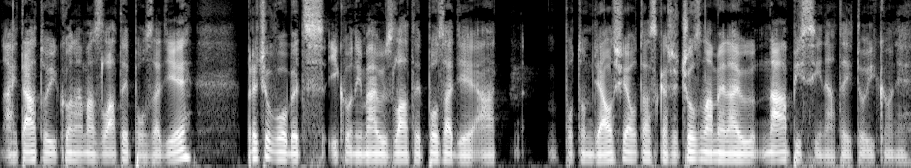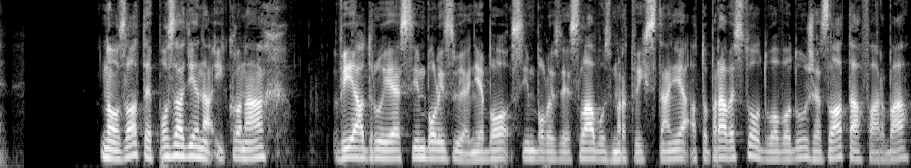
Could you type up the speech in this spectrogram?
aj táto ikona má zlaté pozadie. Prečo vôbec ikony majú zlaté pozadie? A potom ďalšia otázka, že čo znamenajú nápisy na tejto ikone? No, zlaté pozadie na ikonách vyjadruje, symbolizuje nebo, symbolizuje slavu z mŕtvych stania a to práve z toho dôvodu, že zlatá farba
